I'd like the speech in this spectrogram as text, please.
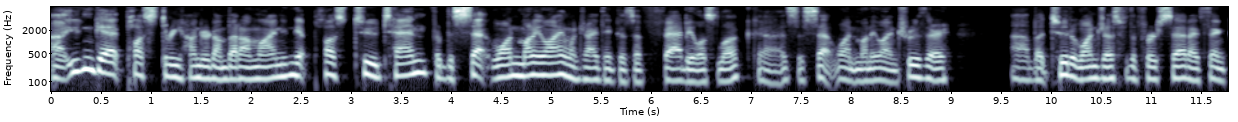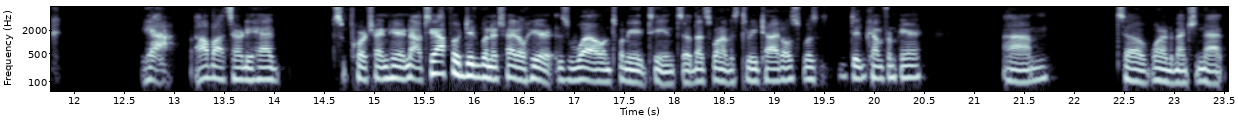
Uh, you can get plus 300 on Bet Online. You can get plus 210 for the set one money line, which I think is a fabulous look. Uh, it's a set one money line truther. Uh, but two to one just for the first set, I think, yeah, Albot's already had some court time here. Now Tiafoe did win a title here as well in 2018, so that's one of his three titles was did come from here. Um, so wanted to mention that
